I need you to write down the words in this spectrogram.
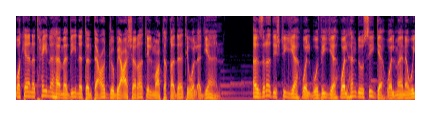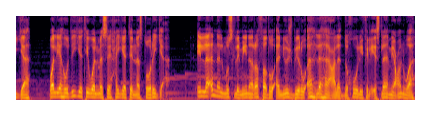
وكانت حينها مدينة تعج بعشرات المعتقدات والأديان، الزرادشتية والبوذية والهندوسية والمانوية واليهودية والمسيحية النسطورية. إلا أن المسلمين رفضوا أن يجبروا أهلها على الدخول في الإسلام عنوة،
